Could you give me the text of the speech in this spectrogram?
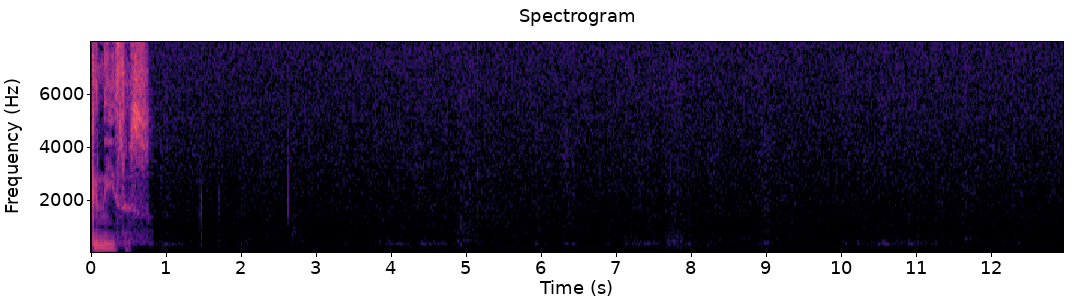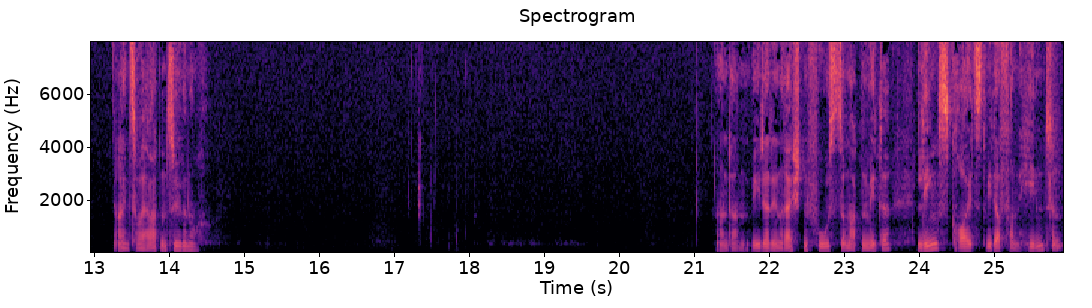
Genieß es. Ein, zwei Atemzüge noch. Und dann wieder den rechten Fuß zur Mattenmitte. Links kreuzt wieder von hinten.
